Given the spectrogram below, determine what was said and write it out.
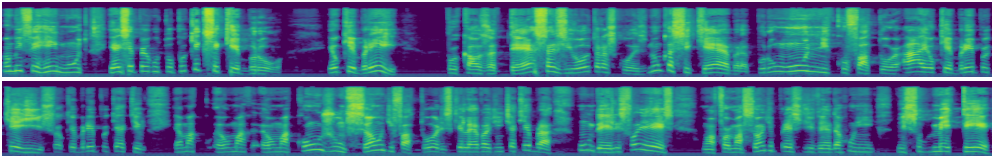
Eu me ferrei muito. E aí você perguntou, por que, que você quebrou? Eu quebrei por causa dessas e outras coisas. Nunca se quebra por um único fator. Ah, eu quebrei porque isso, eu quebrei porque aquilo. É uma, é uma, é uma conjunção de fatores que leva a gente a quebrar. Um deles foi esse: uma formação de preço de venda ruim, me submeter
